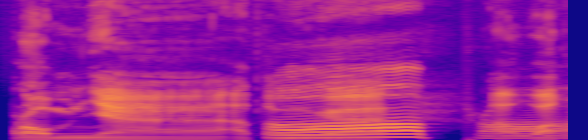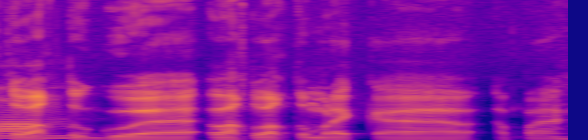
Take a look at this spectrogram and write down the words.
promnya atau enggak Oh, uh, prom. waktu-waktu gue waktu-waktu mereka apa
